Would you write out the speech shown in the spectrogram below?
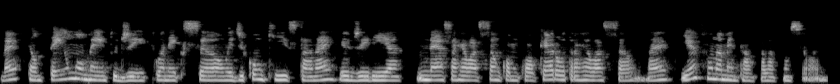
né? Então tem um momento de conexão e de conquista, né? Eu diria, nessa relação como qualquer outra relação, né? E é fundamental que ela funcione,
